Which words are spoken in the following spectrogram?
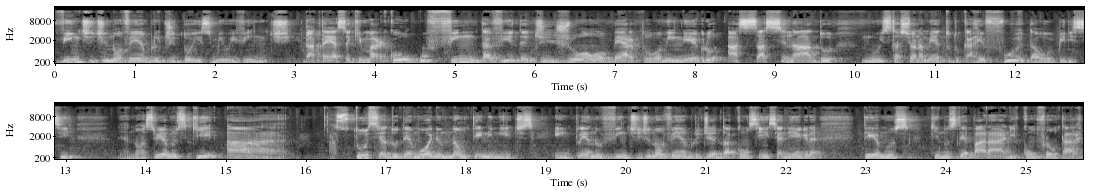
20 de novembro de 2020. Data essa que marcou o fim da vida de João Alberto, homem negro assassinado no estacionamento do Carrefour da Obirici. É, nós vemos que a astúcia do demônio não tem limites em pleno 20 de novembro, dia da consciência negra, temos que nos deparar e confrontar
